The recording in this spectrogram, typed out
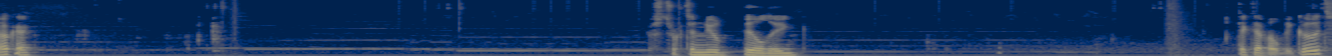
okay. Construct a new building. I think that will be good.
